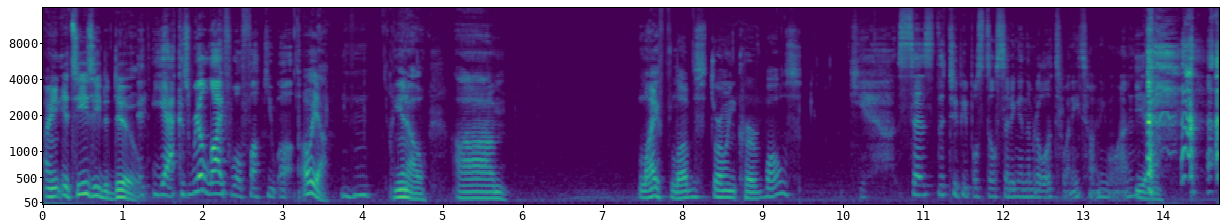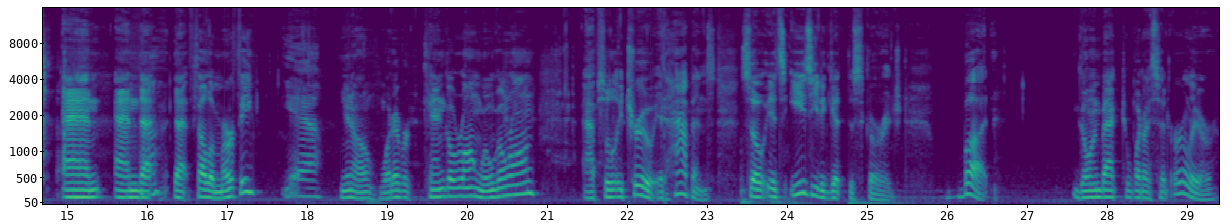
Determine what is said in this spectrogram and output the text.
I mean, it's easy to do. it, yeah, because real life will fuck you up. oh yeah. You know, um, life loves throwing curveballs. Yeah, says the two people still sitting in the middle of 2021. Yeah. and and that that fellow Murphy. Yeah, you know, whatever can go wrong will go wrong. Absolutely true. It happens. So it's easy to get discouraged. But going back to what I said earlier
